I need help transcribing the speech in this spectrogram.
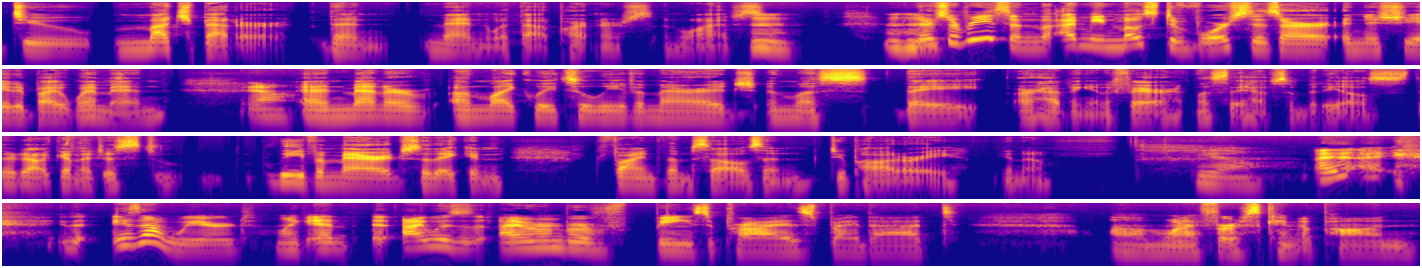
do much better than men without partners and wives. Mm. Mhm. There's a reason. I mean, most divorces are initiated by women, yeah and men are unlikely to leave a marriage unless they are having an affair, unless they have somebody else. They're not going to just leave a marriage so they can find themselves and do pottery, you know. Yeah. I, I isn't that weird? Like, and I was, I remember being surprised by that um, when I first came upon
